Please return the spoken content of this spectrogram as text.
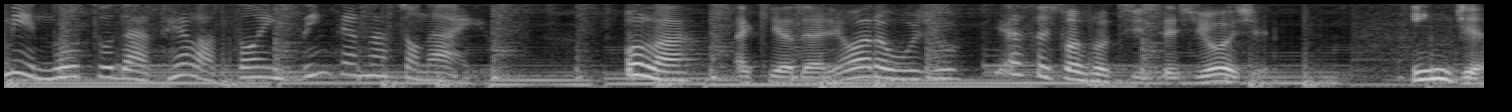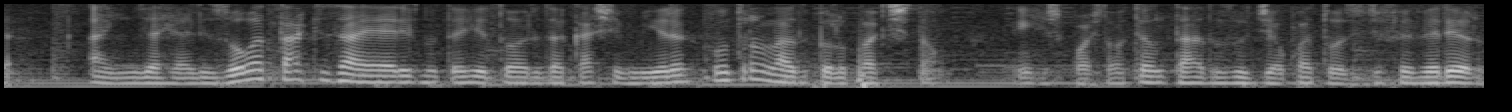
Minuto das Relações Internacionais. Olá, aqui é Adélio Araújo e essas são as notícias de hoje. Índia. A Índia realizou ataques aéreos no território da Caxemira, controlado pelo Paquistão, em resposta ao atentado do dia 14 de fevereiro,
